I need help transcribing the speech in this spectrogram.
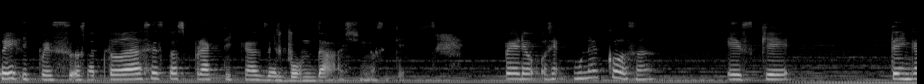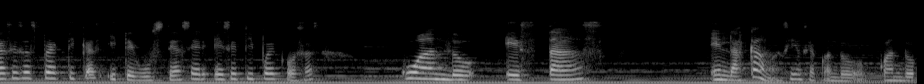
¿sí? y pues, o sea, todas estas prácticas del bondage y no sé qué. Pero, o sea, una cosa es que tengas esas prácticas y te guste hacer ese tipo de cosas cuando estás en la cama, ¿sí? O sea, cuando, cuando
